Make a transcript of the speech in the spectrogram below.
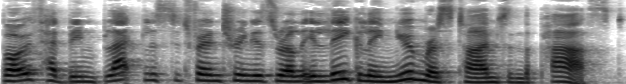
Both had been blacklisted for entering Israel illegally numerous times in the past.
